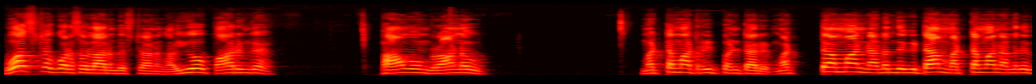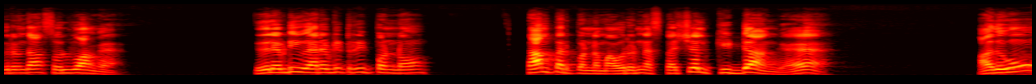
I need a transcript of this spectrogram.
ஓஸ்ட்டை குறை சொல்ல ஆரம்பிச்சிட்டானுங்க. ஐயோ பாருங்கள் பாவம் ராணவ். மட்டமாக ட்ரீட் பண்ணிட்டாரு. மட்டமாக நடந்துக்கிட்டா மட்டமாக நடந்துக்கிறதா சொல்லுவாங்க. இதில் எப்படி வேற எப்படி ட்ரீட் பண்ணோம்? பேம்பர் பண்ணோம்? அவர் என்ன ஸ்பெஷல் கிட்டாங்க அதுவும்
